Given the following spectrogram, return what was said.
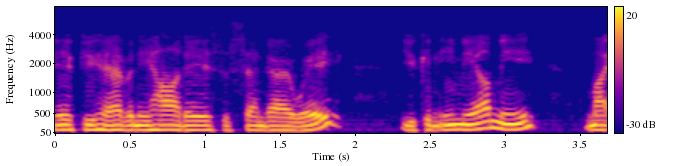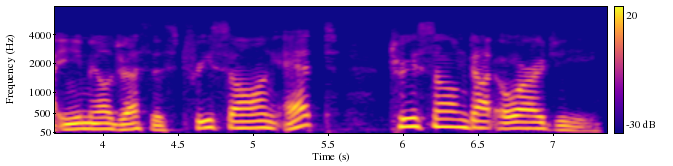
If you have any holidays to send our way, you can email me. My email address is treesong at treesong.org. You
